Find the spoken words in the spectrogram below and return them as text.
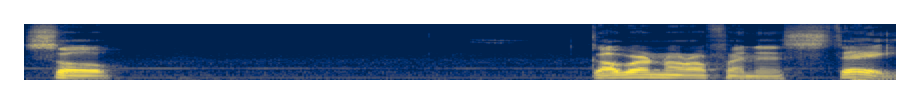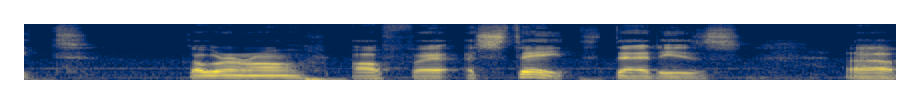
So, governor of an state, governor of a, state that is uh,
